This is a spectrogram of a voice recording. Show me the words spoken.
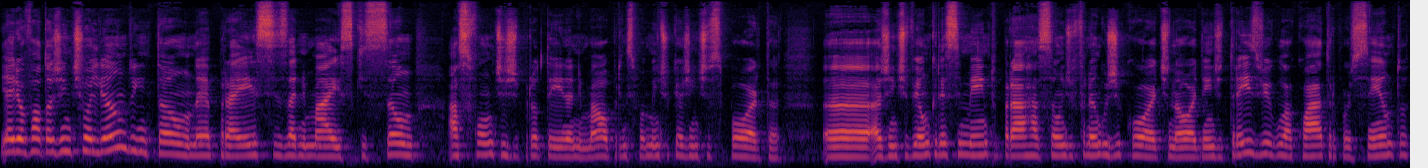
E aí, Ariovaldo, a gente olhando então né, para esses animais que são as fontes de proteína animal, principalmente o que a gente exporta, Uh, a gente vê um crescimento para a ração de frangos de corte na ordem de 3,4%, uh,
